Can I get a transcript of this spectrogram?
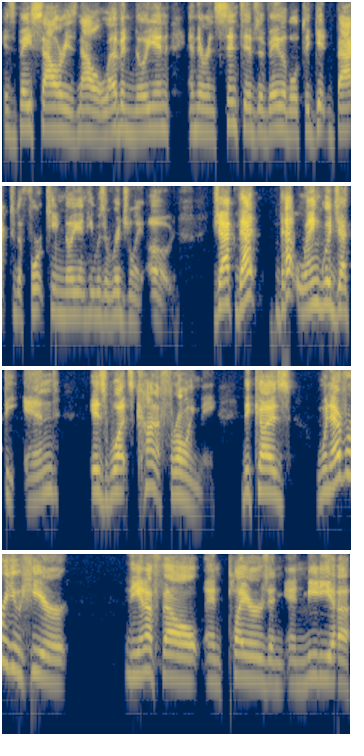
his base salary is now 11 million, and there are incentives available to get back to the 14 million he was originally owed. Jack, that that language at the end is what's kind of throwing me because whenever you hear the NFL and players and, and media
